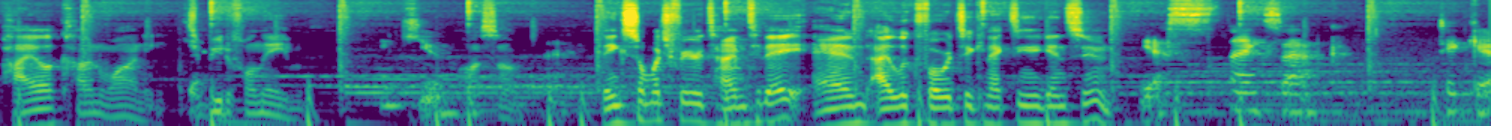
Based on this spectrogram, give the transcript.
Pyle Khanwani. It's a beautiful name. thank you Awesome. Thanks so much for your time today, and I look forward to connecting again soon. yes thanks zach take care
